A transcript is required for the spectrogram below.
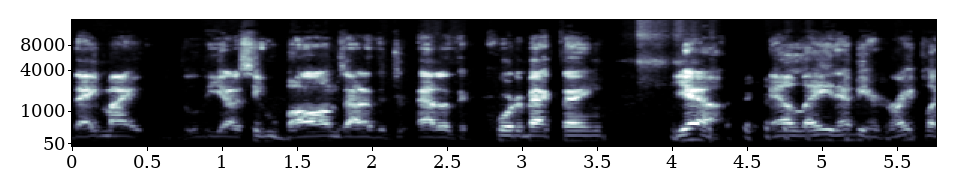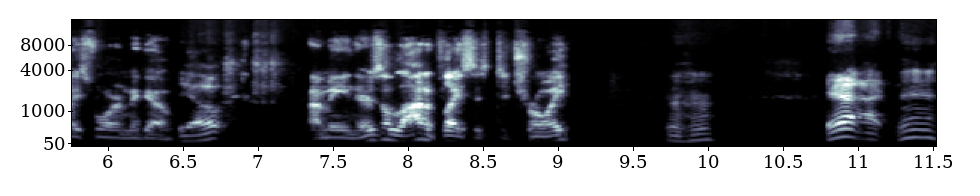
They might. You got to see who bombs out of the out of the quarterback thing. Yeah, L.A. That'd be a great place for him to go. yep. I mean, there's a lot of places. Detroit. Uh huh. Yeah. I, eh.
